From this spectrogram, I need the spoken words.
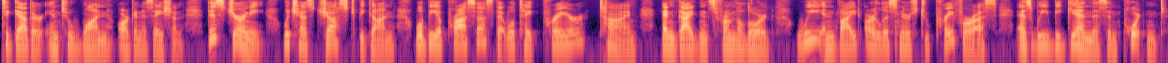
together into one organization. This journey, which has just begun, will be a process that will take prayer, time, and guidance from the Lord. We invite our listeners to pray for us as we begin this important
